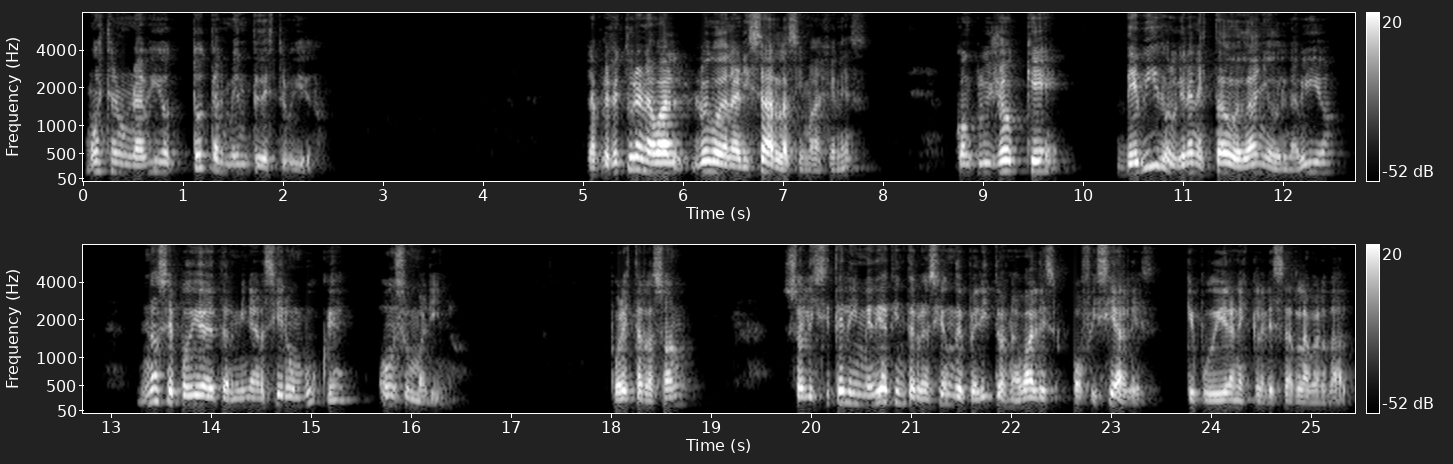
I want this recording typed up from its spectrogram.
muestran un navío totalmente destruido. La Prefectura Naval, luego de analizar las imágenes, concluyó que, debido al gran estado de daño del navío, no se podía determinar si era un buque o un submarino. Por esta razón, solicité la inmediata intervención de peritos navales oficiales que pudieran esclarecer la verdad.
